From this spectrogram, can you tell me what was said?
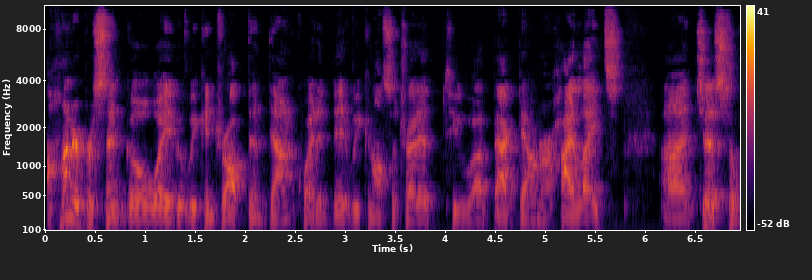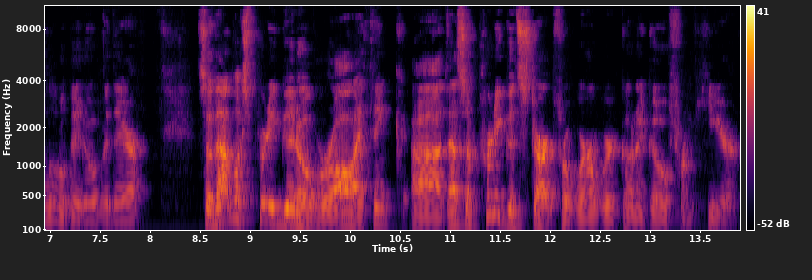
100% go away, but we can drop them down quite a bit. We can also try to, to uh, back down our highlights uh, just a little bit over there. So that looks pretty good overall. I think uh, that's a pretty good start for where we're going to go from here.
